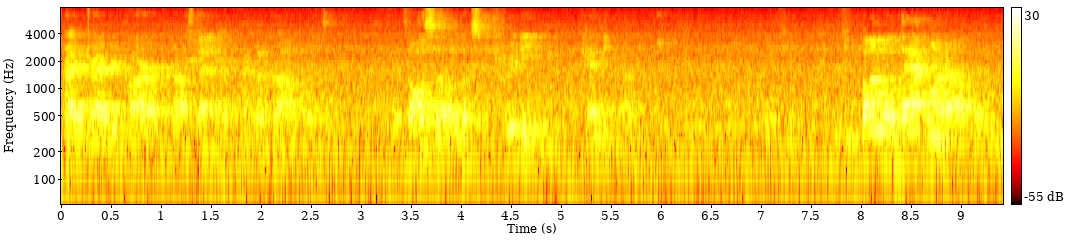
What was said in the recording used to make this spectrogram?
probably drive your car across that, no problem. it's also, it looks pretty heavy, huh? If you, if you bundled that one up and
